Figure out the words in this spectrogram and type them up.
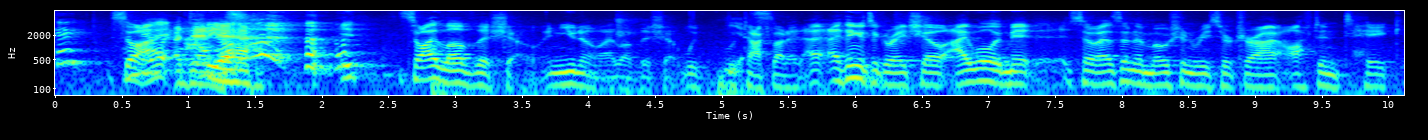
Yeah. Okay. So I, A Denny's. yeah, it, so I love this show, and you know I love this show. We we Yes. talked about it. I, I think it's a great show. I will admit, so as an emotion researcher, I often take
